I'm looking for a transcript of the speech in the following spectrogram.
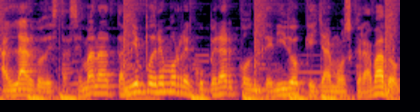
A lo largo de esta semana también podremos recuperar contenido que ya hemos grabado,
